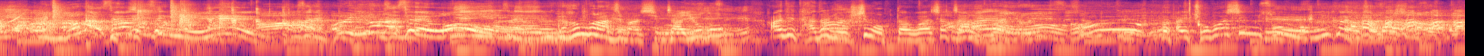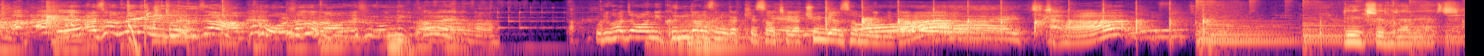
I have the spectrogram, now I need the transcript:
어, 일어나세요 선생님. 선생님. 어, 일어나세요. 흥분하지 마시고. 자 요거 아니 다들 욕심 없다고 하셨잖아요. 어? 아니 조바심 속 뭡니까 이거 조바심. 아 선배님 이거 의자 앞으로 얼마나 나와 계신 겁니까? 우리 화정 언니 건강 생각해서 제가 준비한 선물입니다. 자 리액션 잘해야지.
